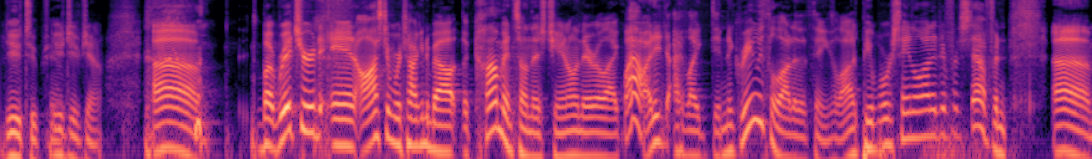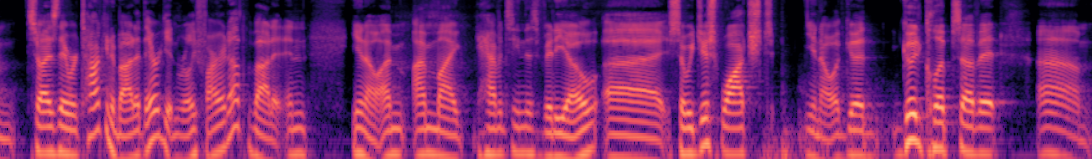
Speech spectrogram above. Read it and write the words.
YouTube channel. YouTube channel. Um, but Richard and Austin were talking about the comments on this channel, and they were like, "Wow, I did I like didn't agree with a lot of the things. A lot of people were saying a lot of different stuff." And um, so as they were talking about it, they were getting really fired up about it. And you know, I'm I'm like haven't seen this video, uh, so we just watched you know a good good clips of it. Um,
